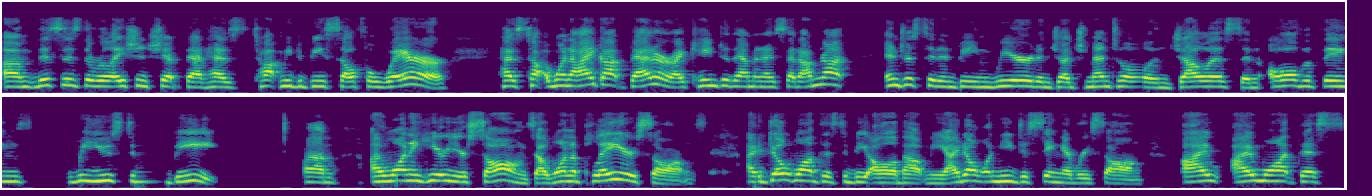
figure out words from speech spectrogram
um, this is the relationship that has taught me to be self-aware has taught when i got better i came to them and i said i'm not interested in being weird and judgmental and jealous and all the things we used to be. Um, I want to hear your songs. I want to play your songs. I don't want this to be all about me. I don't need to sing every song. I I want this.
